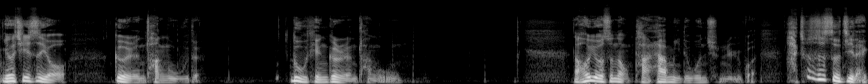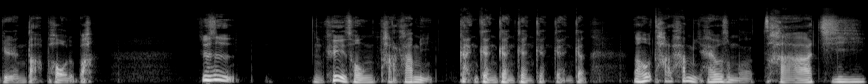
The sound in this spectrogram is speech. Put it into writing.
尤其是有个人汤屋的露天个人汤屋，然后又是那种榻榻米的温泉旅馆，它就是设计来给人打炮的吧？就是你可以从榻榻米。干干干干干干干，然后榻榻米还有什么茶几？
